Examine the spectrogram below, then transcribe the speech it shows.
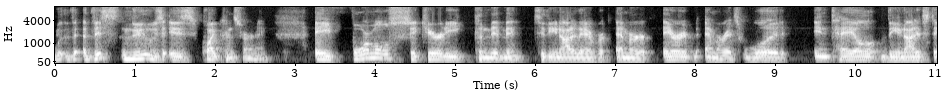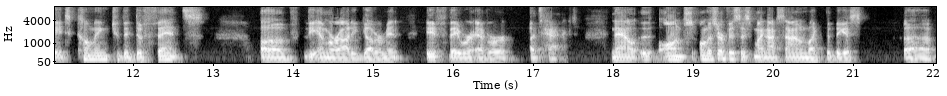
th- this news is quite concerning a formal security commitment to the United Arab, Emirates would entail the United States coming to the defense of the Emirati government if they were ever attacked. Now, on on the surface, this might not sound like the biggest uh,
